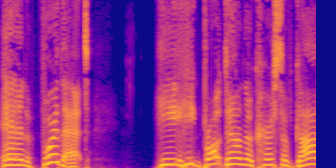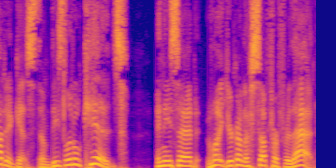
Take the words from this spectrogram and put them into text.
And for that he he brought down the curse of god against them these little kids. And he said well you're going to suffer for that.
